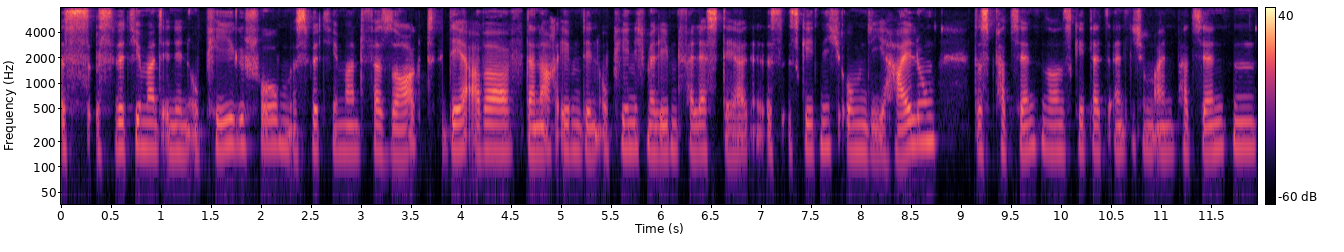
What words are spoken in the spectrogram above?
es, es wird jemand in den OP geschoben, es wird jemand versorgt, der aber danach eben den OP nicht mehr lebend verlässt. Der, es, es geht nicht um die Heilung des Patienten, sondern es geht letztendlich um einen Patienten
